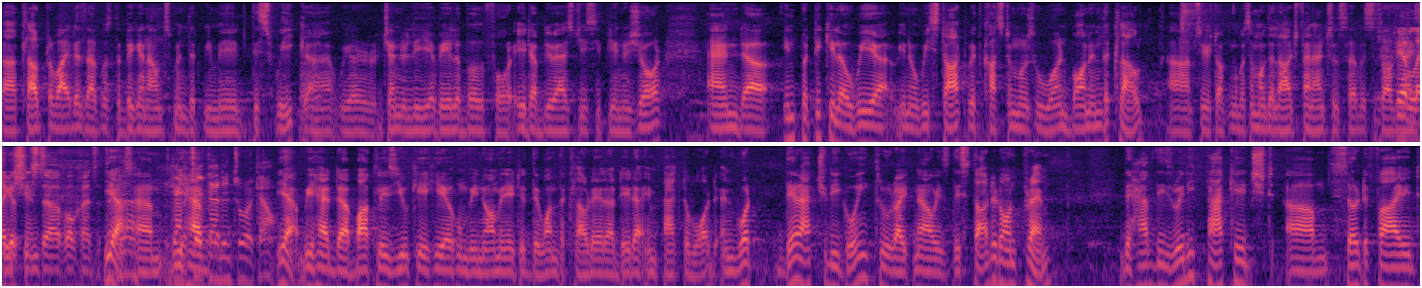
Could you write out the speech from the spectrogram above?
uh, cloud providers. That was the big announcement that we made this week. Uh, we are generally available for AWS, GCP, and Azure. And uh, in particular, we, uh, you know, we start with customers who weren't born in the cloud. Um, so you're talking about some of the large financial services We had organizations. legacy stuff, all kinds of things. Yeah, um, You we got to have take that into account. yeah, we had uh, Barclays UK here, whom we nominated. They won the Cloudera Data Impact Award. And what they're actually going through right now is they started on prem. They have these really packaged, um, certified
